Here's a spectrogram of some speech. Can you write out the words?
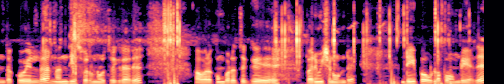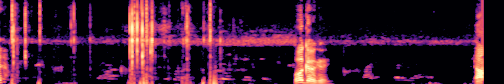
அந்த கோயிலில் நந்தீஸ்வரன் ஒருத்தர் இருக்கிறாரு. அவரை கும்பிட்றதுக்கு பர்மிஷன் உண்டு. டீப்பாக உள்ளே போக முடியாது. ஓகே ஓகே ஆ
